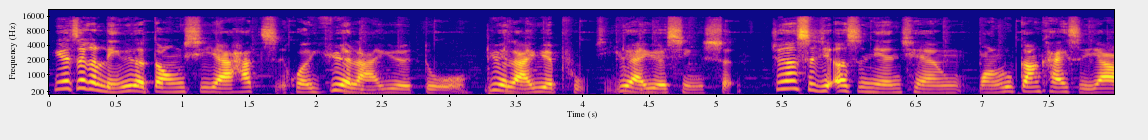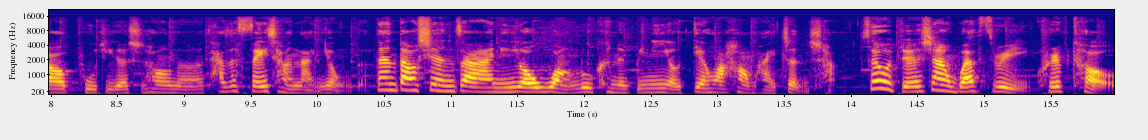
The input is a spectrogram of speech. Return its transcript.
因为这个领域的东西、啊，它只会越来越多、越来越普及、越来越兴盛。就像十几二十年前网络刚开始要普及的时候呢，它是非常难用的。但到现在，你有网络可能比你有电话号码还正常。所以我觉得像 Web3、Crypto、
